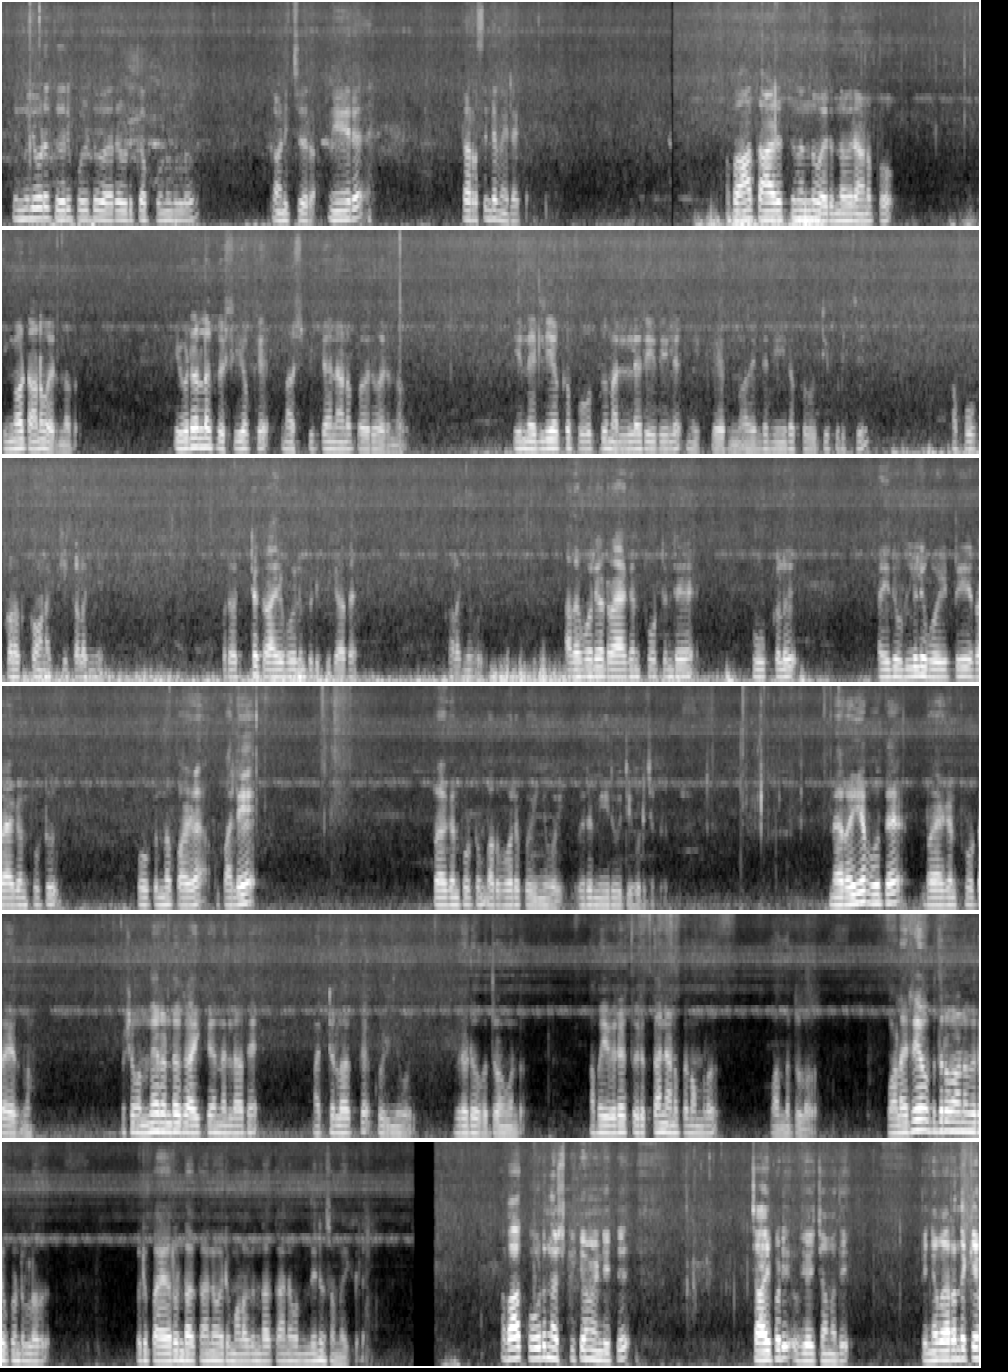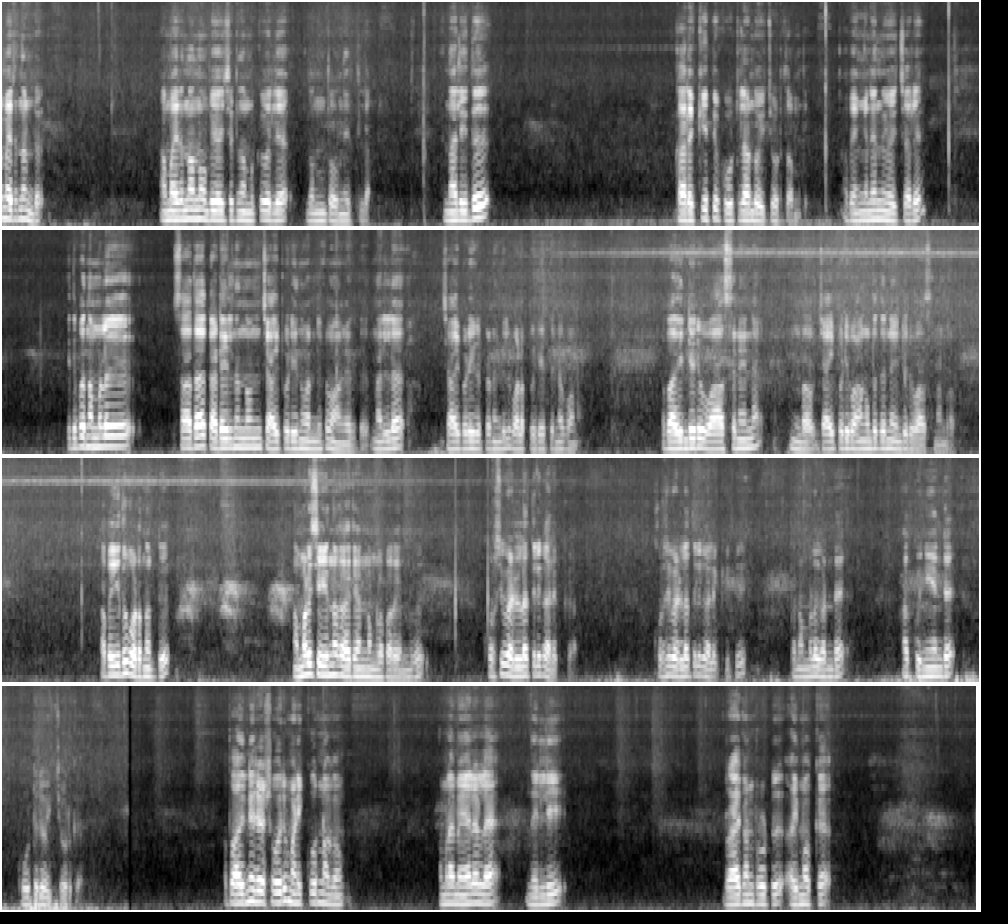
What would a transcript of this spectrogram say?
തെങ്ങിലൂടെ കയറി പോയിട്ട് വേറെ എടുക്കാൻ പോകണമെന്നുള്ളത് കാണിച്ചു തരാം. നേരെ ടെറസിന്റെ മേലേക്ക്. അപ്പോൾ ആ താഴത്ത് നിന്ന് വരുന്നവരാണ് ഇപ്പോൾ ഇങ്ങോട്ടാണ് വരുന്നത്. ഇവിടെയുള്ള കൃഷിയൊക്കെ നശിപ്പിക്കാനാണ് ഇപ്പോൾ അവർ വരുന്നത്. ഈ നെല്ലിയൊക്കെ പൂത്ത് നല്ല രീതിയിൽ നിൽക്കുമായിരുന്നു അതിന്റെ നീരൊക്കെ ഊറ്റി കുടിച്ച് ആ പൂക്കളൊക്കെ ഉണക്കി കളഞ്ഞ് ഒരൊറ്റ കായ പോലും പിടിപ്പിക്കാതെ കളഞ്ഞു പോയി അതേപോലെ ഡ്രാഗൺ ഫ്രൂട്ടിന്റെ പൂക്കൾ അതിന്റെ ഉള്ളിൽ പോയിട്ട് ഡ്രാഗൺ ഫ്രൂട്ട് പൂക്കുന്ന പഴ പല ഡ്രാഗൺ ഫ്രൂട്ടും അതുപോലെ കൊഴിഞ്ഞു പോയി നീര് നീരൂറ്റി കുടിച്ചിട്ട്. നിറയെ പൂത്ത ഡ്രാഗൺ ഫ്രൂട്ടായിരുന്നു പക്ഷെ ഒന്നേ രണ്ടോ കായ്ക്കാന്നല്ലാതെ മറ്റുള്ളതൊക്കെ കൊഴിഞ്ഞു പോയി ഇവരുടെ ഉപദ്രവം കൊണ്ട്. അപ്പോൾ ഇവരെ തുരത്താനാണ് ഇപ്പോൾ നമ്മൾ വന്നിട്ടുള്ളത്. വളരെ ഉപദ്രവമാണ് ഇവരെ കൊണ്ടുള്ളത്. ഒരു പയറുണ്ടാക്കാനോ ഒരു മുളകുണ്ടാക്കാനോ ഒന്നിനും സമ്മതിക്കില്ല. അപ്പോൾ ആ കൂട് നശിപ്പിക്കാൻ വേണ്ടിയിട്ട് ചായപ്പൊടി ഉപയോഗിച്ചാൽ മതി. പിന്നെ വേറെ എന്തൊക്കെയോ മരുന്നുണ്ട്. ആ മരുന്നൊന്നും ഉപയോഗിച്ചിട്ട് നമുക്ക് വലിയ ഇതൊന്നും തോന്നിയിട്ടില്ല. എന്നാൽ ഇത് കലക്കിയിട്ട് കൂട്ടിലാണ്ട് ഒഴിച്ചു കൊടുത്താൽ മതി. അപ്പോൾ എങ്ങനെയെന്ന് ചോദിച്ചാൽ ഇതിപ്പോൾ നമ്മൾ സാധാ കടയിൽ നിന്നൊന്നും ചായപ്പൊടി എന്ന് പറഞ്ഞിട്ട് വാങ്ങരുത്. നല്ല ചായപ്പൊടി കിട്ടണമെങ്കിൽ വളപ്പൊടിയിൽ തന്നെ പോകണം. അപ്പോൾ അതിന്റെ ഒരു വാസന തന്നെ ഉണ്ടാവും. ചായപ്പൊടി വാങ്ങുമ്പോൾ തന്നെ അതിന്റെ ഒരു വാസന ഉണ്ടാവും. അപ്പോൾ ഇത് കൊടുന്നിട്ട് നമ്മൾ ചെയ്യുന്ന കാര്യമാണ് നമ്മൾ പറയുന്നത് കുറച്ച് വെള്ളത്തിൽ കലക്കുക. കുറച്ച് വെള്ളത്തിൽ കലക്കിയിട്ട് ഇപ്പോൾ നമ്മൾ കണ്ട ആ കുഞ്ഞിന്റെ കൂട്ടിൽ ഒഴിച്ചു കൊടുക്കുക. അപ്പോൾ അതിനുശേഷം ഒരു മണിക്കൂറിനകം നമ്മളെ മേലുള്ള നെല്ലി ഡ്രാഗൺ ഫ്രൂട്ട് അതിമൊക്കെ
